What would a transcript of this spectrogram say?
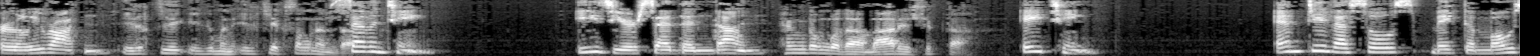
early rotten. 일찍 익으면 일찍 썩는다. 17. Easier said than done. 행동보다 말이 쉽다. 18. Empty vessels make the most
